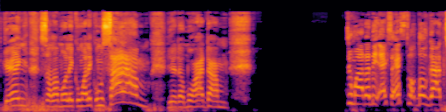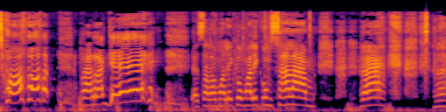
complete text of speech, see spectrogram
Geng assalamualaikum waalaikumsalam. Ya ada muadam cuma ada di XX Toto gacor parah geng. Assalamualaikum waalaikumsalam. Ah, ah,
